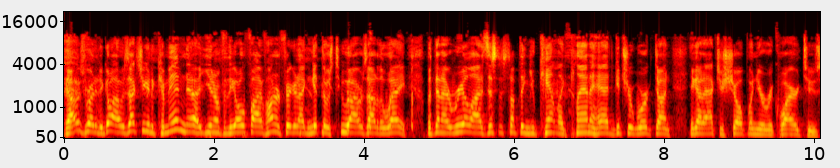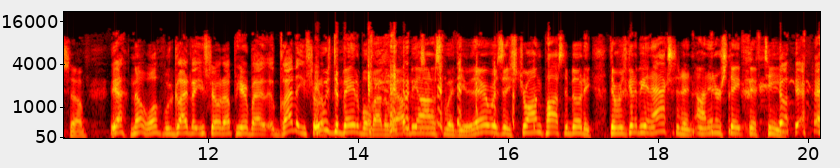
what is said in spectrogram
Yeah, I was ready to go. I was actually going to come in, uh, you know, for the 0500. Figured I can get those two hours out of the way. But then I realized this is something you can't like plan ahead, get your work done. You got to actually show up when you're required to. So. Yeah, no, well, we're glad that you showed up here, but I'm glad that you showed it up. It was debatable, by the way. I'll be honest with you. There was a strong possibility there was going to be an accident on Interstate 15. Oh, yeah.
